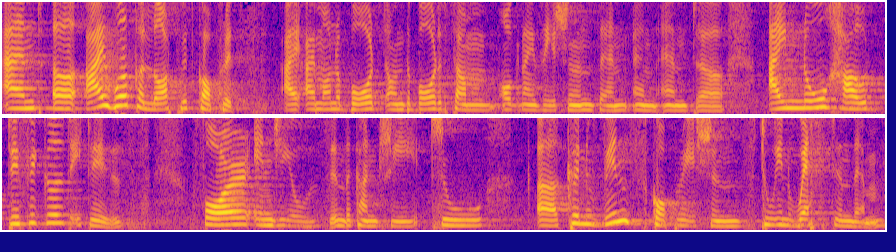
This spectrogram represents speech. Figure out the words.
And uh, I work a lot with corporates. I, I'm on a board, on the board of some organizations, and, and, and uh, I know how difficult it is for NGOs in the country to uh, convince corporations to invest in them.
